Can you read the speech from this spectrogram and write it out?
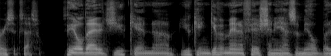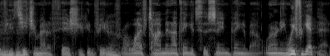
very successful. It's the old adage: you can uh, you can give a man a fish and he has a meal, but if you Mhm. teach him how to fish, you can feed him Yeah. for a lifetime. And I think it's the same thing about learning. We forget that.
